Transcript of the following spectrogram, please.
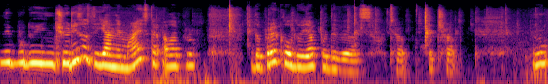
Не буду їй нічого різати, я не майстер, але до прикладу я подивилася хоча б. Хоча б. Ну,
